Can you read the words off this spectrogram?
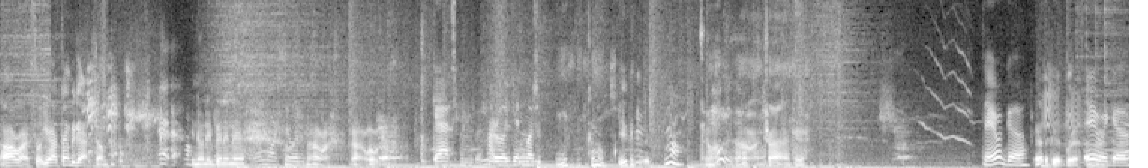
All right. So, yeah, I think we got some. You know they've been in there? All right. All right. What we got? Gasping, but not really getting much. Hmm? Come on. You can do it. Come on. Come on. All right. Trying here. There we go. That's a good breath. There we go.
